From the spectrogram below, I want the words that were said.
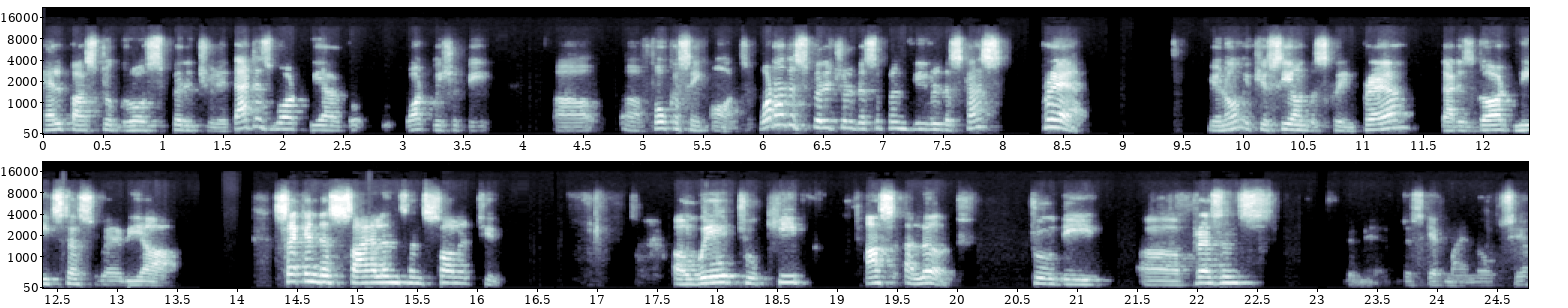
help us to grow spiritually? That is what we are, what we should be uh, uh, focusing on. So what are the spiritual disciplines we will discuss? Prayer. You know, if you see on the screen, prayer, that is God meets us where we are. Second is silence and solitude, a way to keep us alert to the uh, presence. Let me just get my notes here.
